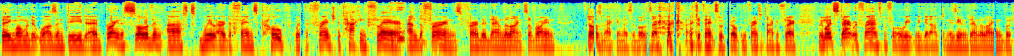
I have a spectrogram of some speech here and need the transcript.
Big moment it was indeed. Uh, Brian Sullivan asks, "Will our defence cope with the French attacking flair and the Ferns further down the line?" So Brian does reckon, I suppose, our, our defence will cope with the French attacking flair. We might start with France before we, we get on to New Zealand down the line, but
